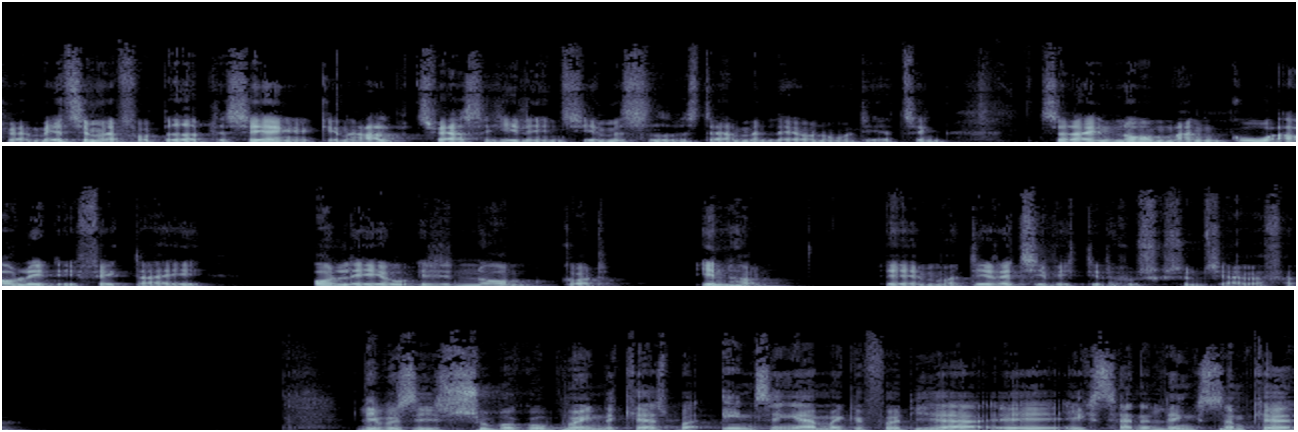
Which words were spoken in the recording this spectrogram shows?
kan være med til at man får bedre placeringer generelt på tværs af hele ens hjemmeside, hvis der er, at man laver nogle af de her ting. Så der er enormt mange gode afledte effekter af at lave et enormt godt indhold. Øhm, og det er rigtig vigtigt at huske, synes jeg i hvert fald. Lige præcis. Super god pointe, Kasper. En ting er, at man kan få de her øh, eksterne links, som kan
